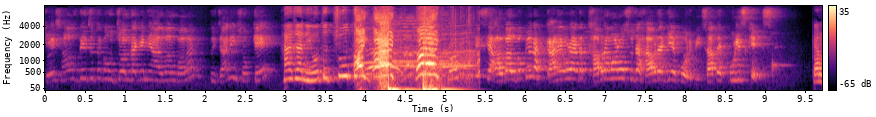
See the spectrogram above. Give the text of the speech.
কেস হাউস দিয়েছে তোকে উজ্জ্বল দাকে নিয়ে আলবাল বলা তুই জানিস ওকে? হ্যাঁ জানি ও তো চুত। আলবাল বকলে না কানে ওরা একটা থাবড়া মারো সোজা হাওড়া গিয়ে পড়বি সাথে পুলিশ কেস কেন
